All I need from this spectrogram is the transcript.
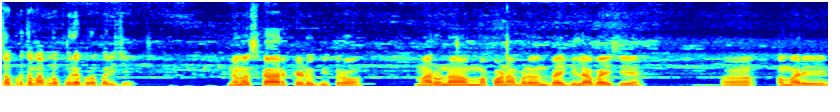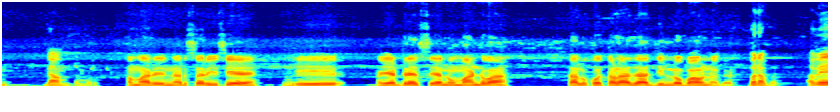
સૌપ્રથમ આપણો પૂરેપૂરો પરિચય. નમસ્કાર ખેડૂત મિત્રો. મારું નામ મકવાણા બળવંતભાઈ ગીલાભાઈ છે. અમારી ગામ તમારું. અમારી નર્સરી છે. એ એડ્રેસ છે એનું માંડવા તાલુકો તળાજા જિલ્લો ભાવનગર. બરાબર. હવે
